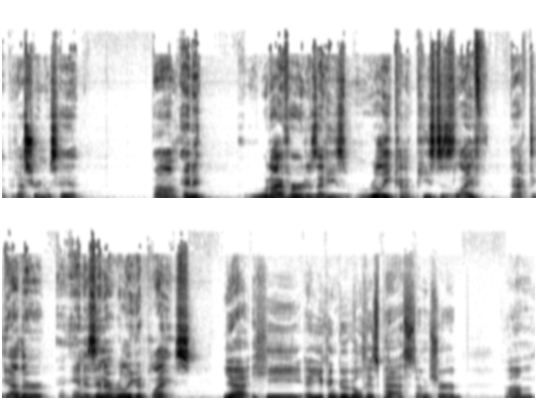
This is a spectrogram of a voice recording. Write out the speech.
a pedestrian was hit. Um, and it, what I've heard is that he's really kind of pieced his life back together and is in a really good place. Yeah, he. You can Google his past. I'm sure um,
